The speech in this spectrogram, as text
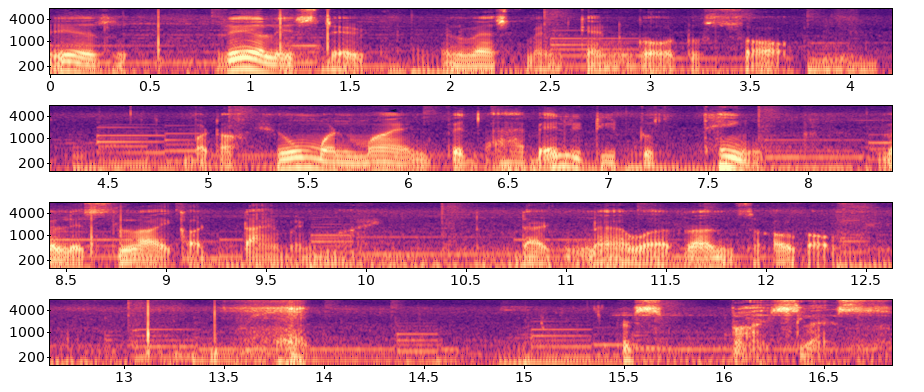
Real, real estate investment can go to soar, but a human mind with ability to think will is like a diamond mine that never runs out of. It's priceless.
